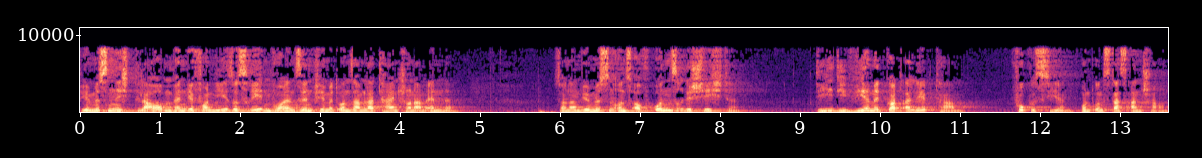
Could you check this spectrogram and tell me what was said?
Wir müssen nicht glauben, wenn wir von Jesus reden wollen, sind wir mit unserem Latein schon am Ende, sondern wir müssen uns auf unsere Geschichte, die, die wir mit Gott erlebt haben, fokussieren und uns das anschauen.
